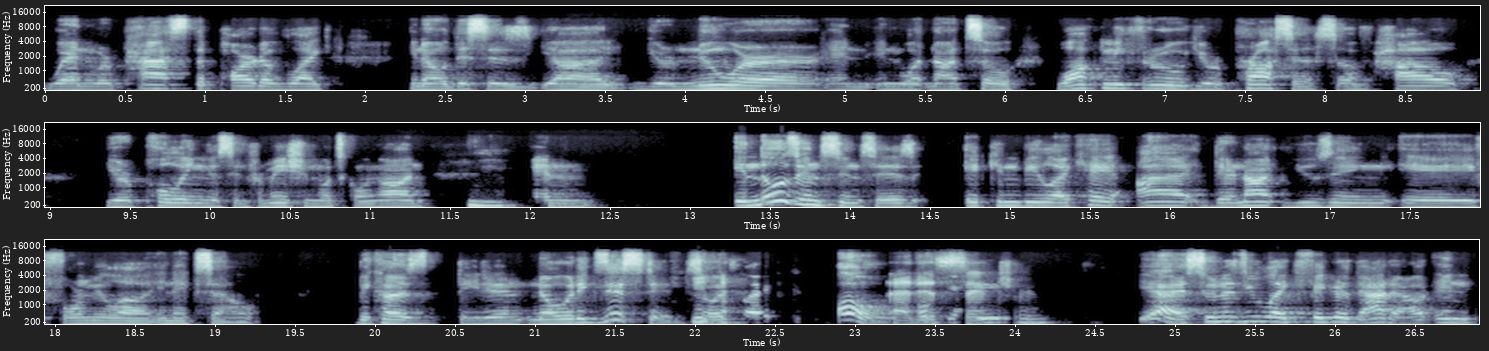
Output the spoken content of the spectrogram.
when we're past the part of like you know this is uh you're newer and and whatnot. So walk me through your process of how you're pulling this information what's going on. Mm-hmm. and in those instances it can be like hey i they're not using a formula in excel because they didn't know it existed. So it's like oh that okay. is so true yeah as soon as you like figure that out and you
